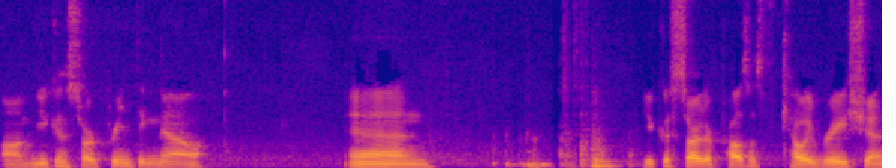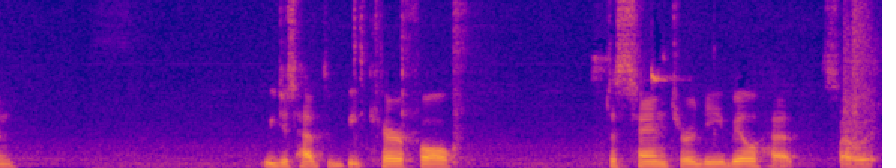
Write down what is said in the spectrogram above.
Um, you can start printing now and you can start a process of calibration. We just have to be careful to center the build head so it,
